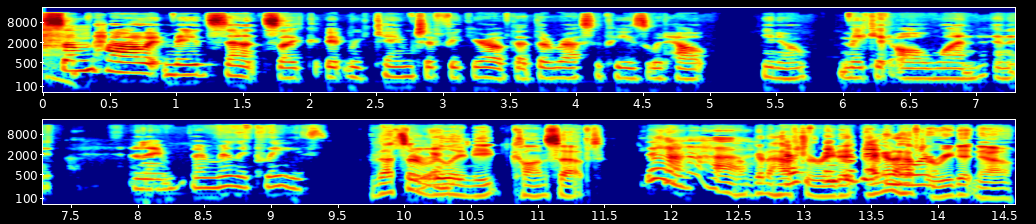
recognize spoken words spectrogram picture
somehow it made sense. Like it we came to figure out that the recipes would help, you know, make it all one. And it, and I'm I'm really pleased. That's a And- really neat concept. Yeah. I'm gonna have have to to read it. I'm gonna have to read it now.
